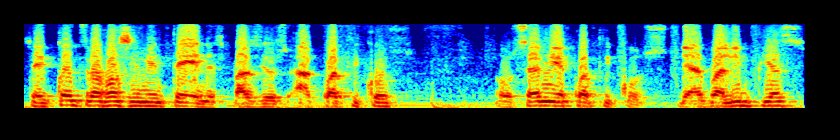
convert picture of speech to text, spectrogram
Se encuentra fácilmente en espacios acuáticos o semiacuáticos de agua limpias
